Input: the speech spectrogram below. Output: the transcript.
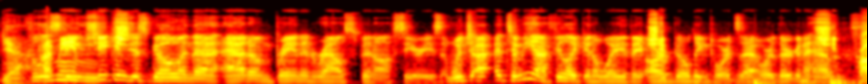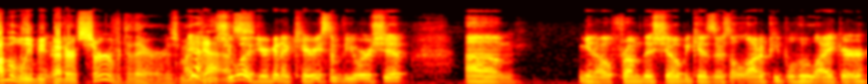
yeah. Felicity, I mean, she can just go in that Atom brandon Routh spin-off series which I, to me i feel like in a way they are She- building towards that or they're gonna have she'd probably be better served there. Is my yeah, guess. she would. You're gonna carry some viewership, um, you know, from this show because there's a lot of people who like her,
